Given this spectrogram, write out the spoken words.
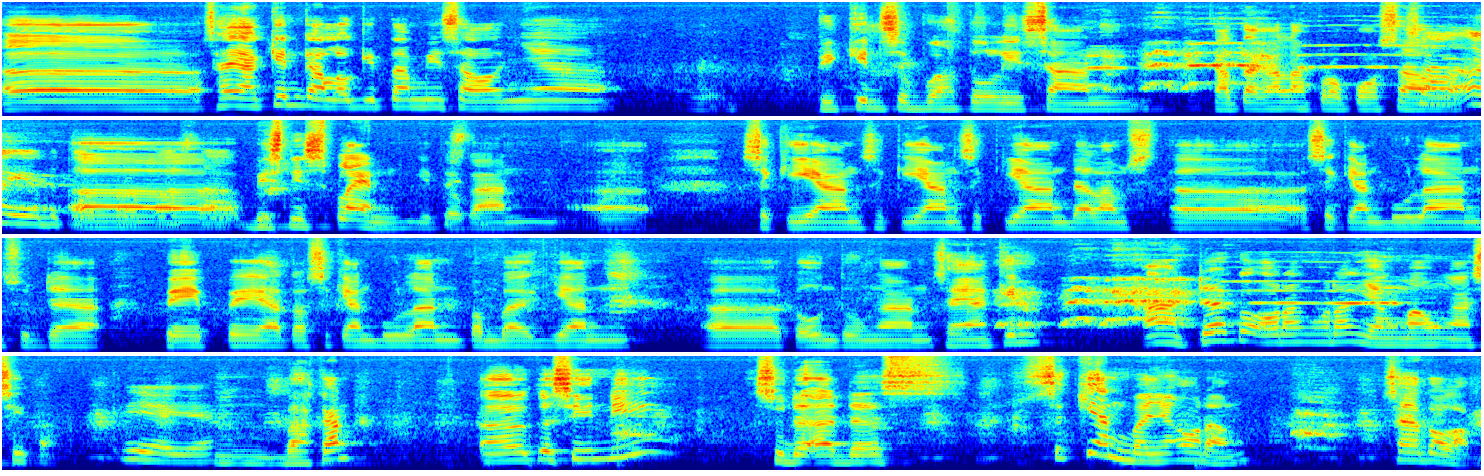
eh saya yakin kalau kita misalnya bikin sebuah tulisan katakanlah proposal, Sal- oh iya, betul, eh, proposal. bisnis plan gitu kan eh, sekian sekian sekian dalam eh, sekian bulan sudah BEP atau sekian bulan pembagian eh, keuntungan saya yakin ada kok orang-orang yang mau ngasih pak Iya, iya. Bahkan eh, ke sini sudah ada sekian banyak orang saya tolak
